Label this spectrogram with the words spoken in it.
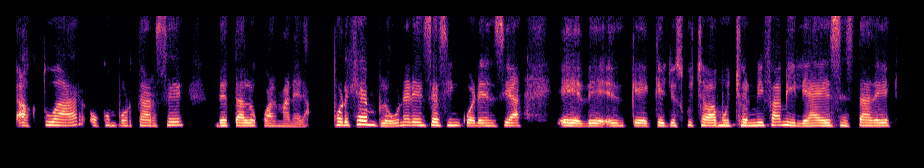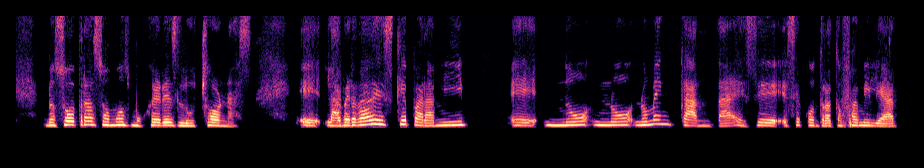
actuar o comportarse de tal o cual manera por ejemplo, una herencia sin coherencia que, que, yo escuchaba mucho en mi familia es esta de nosotras somos mujeres luchonas. la verdad es que para mí eh, no, no, no me encanta ese, ese contrato familiar,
